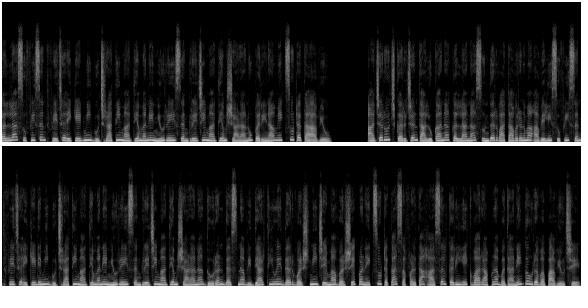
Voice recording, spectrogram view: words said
કલ્લા સુફિસંત ફેજ એકેડમી ગુજરાતી માધ્યમ અને ન્યૂ રેઇસ અંગ્રેજી માધ્યમ શાળાનું પરિણામ એકસો ટકા આવ્યું. આજરોજ કરજણ તાલુકાના કલ્લાના સુંદર વાતાવરણમાં આવેલી સુફી સંત ફેજ એકેડેમી ગુજરાતી માધ્યમ અને ન્યૂ રેઇસ અંગ્રેજી માધ્યમ શાળાના ધોરણ દસના વિદ્યાર્થીઓએ દર વર્ષની જેમ વર્ષે પણ એકસો ટકા સફળતા હાંસલ કરી એકવાર આપણા બધાને ગૌરવ અપાવ્યું છે.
